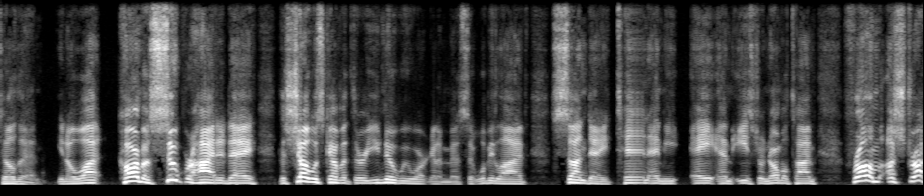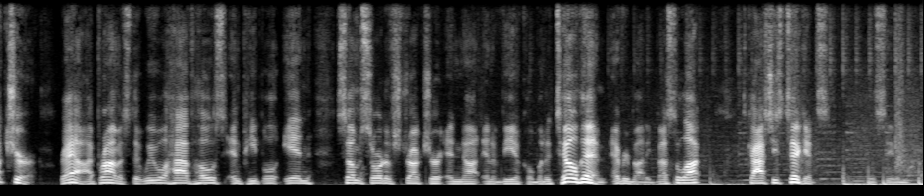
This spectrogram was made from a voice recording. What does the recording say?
Till then, you know what? Karma's super high today. The show was coming through. You knew we weren't going to miss it. We'll be live Sunday, 10 a.m. Eastern normal time from a structure. Yeah, I promise that we will have hosts and people in some sort of structure and not in a vehicle. But until then, everybody, best of luck. Kashi's tickets. We'll see you tomorrow.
